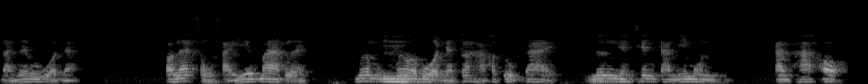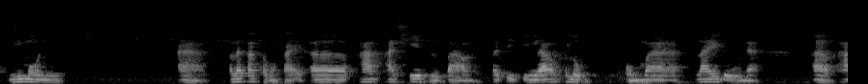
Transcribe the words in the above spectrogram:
หลังได้มาบวชเนี่ยตอนแรกสงสัยเยอะมากเลย เมื่ออืมเมื่อมาบวชเนี่ยก็หาข้อสรุปได้อืมเรื่องอย่างเช่นการนิมนต์การพระออกนิมนต์อ่าตอนแรกก็สงสัยเอ่อพระอาชีพหรือเปล่า แต่จริง ๆ แล้วสรุปผมมาไล่ดูเนี่ยอ่าพระ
